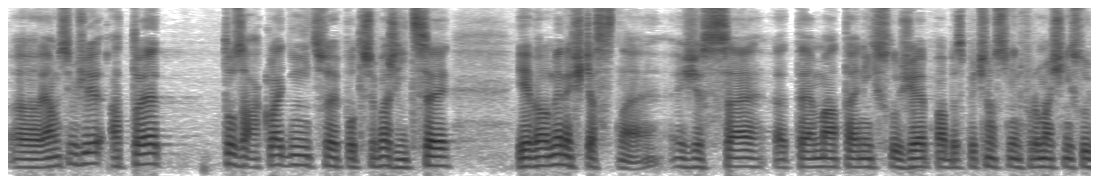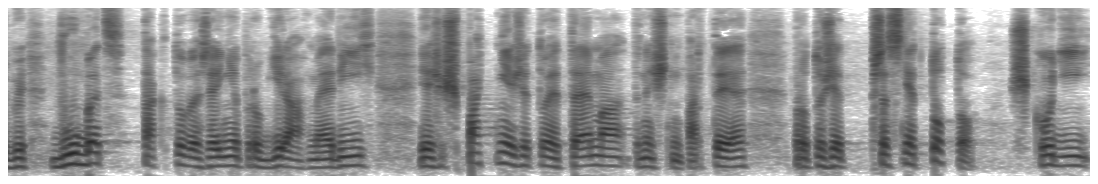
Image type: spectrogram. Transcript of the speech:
Eh, já myslím, že a to je to základní, co je potřeba říci, je velmi nešťastné, že se téma tajných služeb a bezpečnostní informační služby vůbec takto veřejně probírá v médiích. Je špatně, že to je téma dnešní partie, protože přesně toto škodí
